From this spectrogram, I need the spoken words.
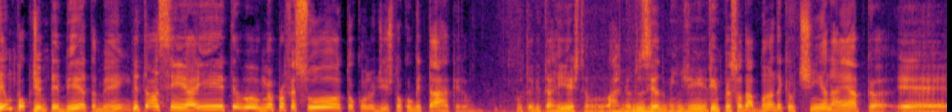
Tem um pouco de MPB também. Então, assim, aí o meu professor tocou no disco, tocou guitarra, que ele é puta guitarrista, o Armildo do Mindinho. Enfim, o pessoal da banda que eu tinha na época, é,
